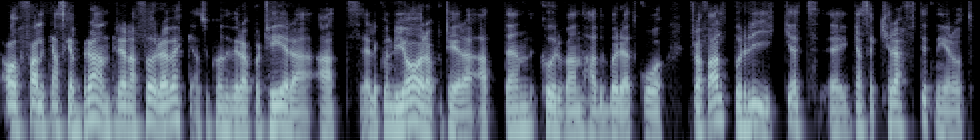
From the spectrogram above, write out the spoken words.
ja, fallit ganska brant. Redan förra veckan så kunde vi rapportera att, eller kunde jag rapportera att den kurvan hade börjat gå, framförallt på riket, eh, ganska kraftigt neråt.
